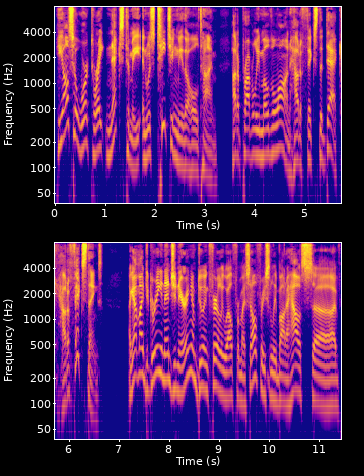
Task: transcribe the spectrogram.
he also worked right next to me and was teaching me the whole time how to properly mow the lawn, how to fix the deck, how to fix things. I got my degree in engineering. I'm doing fairly well for myself. Recently bought a house. Uh, I've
